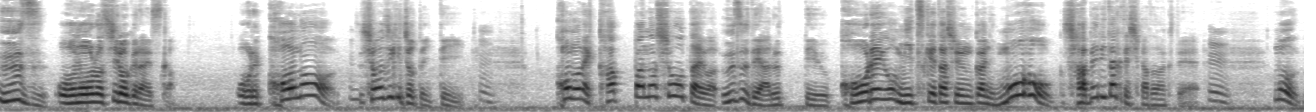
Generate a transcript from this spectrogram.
渦おもろ白くないですか？俺このうん。正直ちょっと言っていい、うん。このねカッパの正体は渦であるっていうこれを見つけた瞬間にもう喋りたくて仕方なくて。うん。もう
